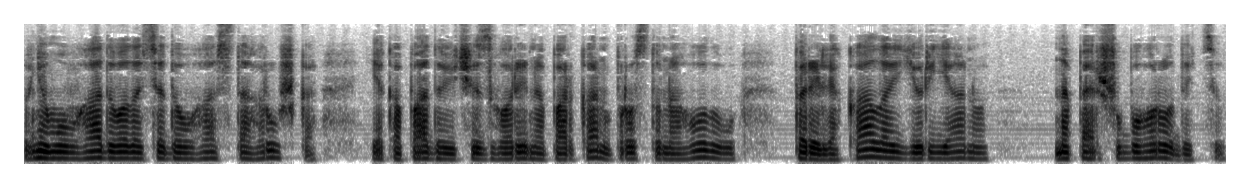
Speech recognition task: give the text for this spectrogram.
В ньому вгадувалася довгаста грушка, яка, падаючи з гори на паркан просто на голову, перелякала Юр'яну на першу Богородицю,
